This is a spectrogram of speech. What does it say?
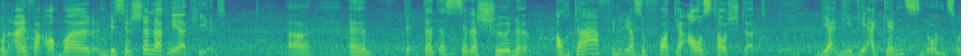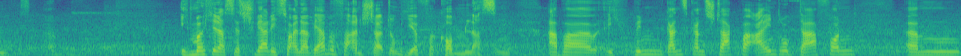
und einfach auch mal ein bisschen schneller reagiert. Ja, ähm, das ist ja das Schöne. Auch da findet ja sofort der Austausch statt. Wir, wir, wir ergänzen uns und ich möchte das jetzt schwerlich zu einer Werbeveranstaltung hier verkommen lassen. Aber ich bin ganz, ganz stark beeindruckt davon, ähm,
